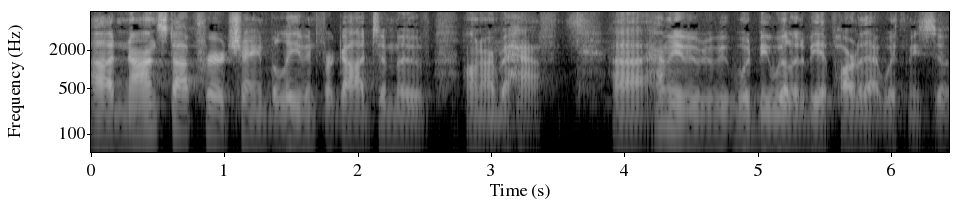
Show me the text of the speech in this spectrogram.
uh, nonstop prayer chain, believing for God to move on our behalf. Uh, how many of you would be willing to be a part of that with me? So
